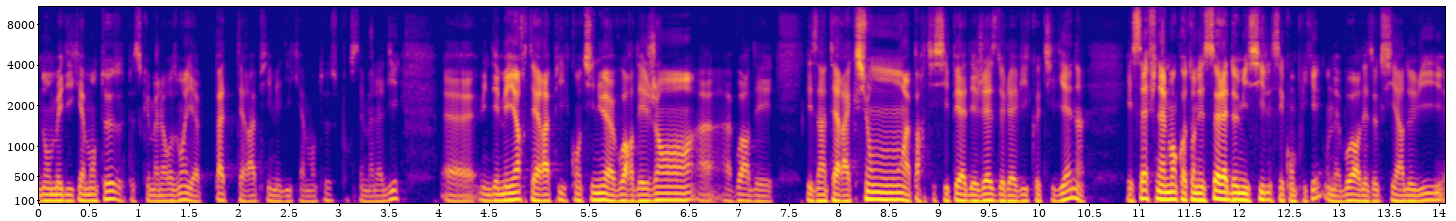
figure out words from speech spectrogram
non médicamenteuse, parce que malheureusement, il n'y a pas de thérapie médicamenteuse pour ces maladies. une des meilleures thérapies, continuer à voir des gens, à, avoir des, interactions, à participer à des gestes de la vie quotidienne. Et ça, finalement, quand on est seul à domicile, c'est compliqué. On a beau avoir des auxiliaires de vie,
